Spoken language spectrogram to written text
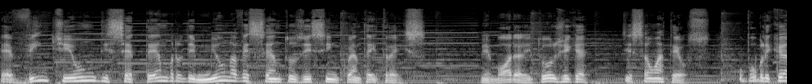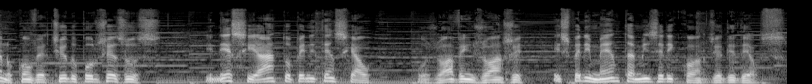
É 21 de setembro de 1953. Memória litúrgica de São Mateus, o publicano convertido por Jesus. E nesse ato penitencial, o jovem Jorge experimenta a misericórdia de Deus.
